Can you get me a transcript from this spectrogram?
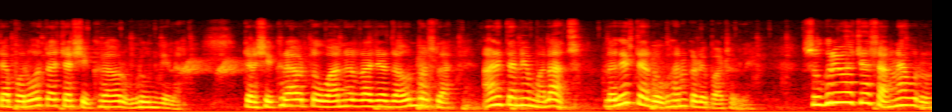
त्या पर्वताच्या शिखरावर उडून गेला. त्या शिखरावर तो वानर राजा जाऊन बसला आणि त्याने मलाच लगेच त्या दोघांकडे पाठवले. सुग्रीवाच्या सांगण्यावरून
